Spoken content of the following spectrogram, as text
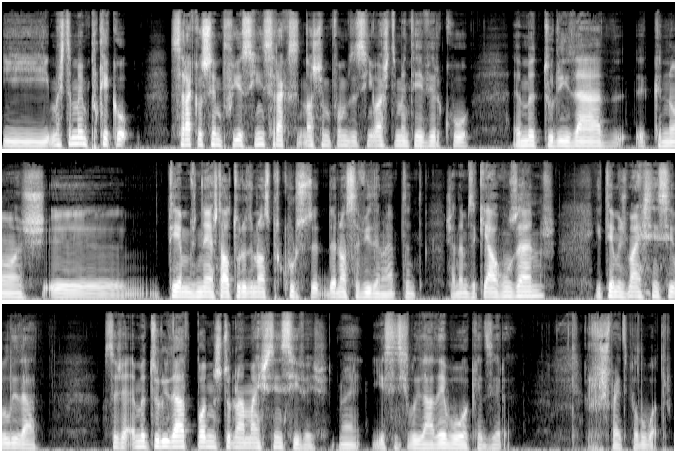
E, mas também porque é que eu, será que eu sempre fui assim? Será que nós sempre fomos assim? Eu acho que também tem a ver com a maturidade que nós eh, temos nesta altura do nosso percurso, da nossa vida, não é? Portanto, já andamos aqui há alguns anos e temos mais sensibilidade. Ou seja, a maturidade pode nos tornar mais sensíveis, não é? E a sensibilidade é boa, quer dizer, respeito pelo outro.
